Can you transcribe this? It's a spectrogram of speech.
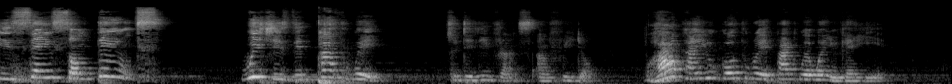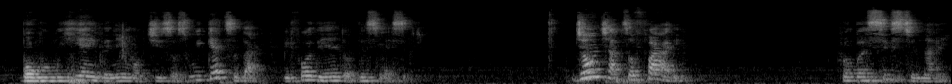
is saying some things, which is the pathway to deliverance and freedom. How can you go through a pathway when you can hear? But we will hear in the name of Jesus. We get to that before the end of this message. John chapter 5, from verse 6 to 9.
